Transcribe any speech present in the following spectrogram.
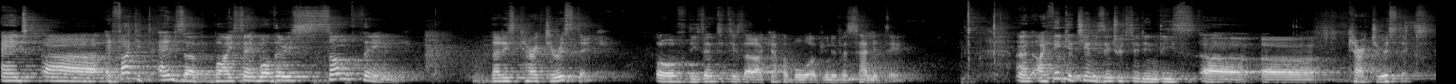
and uh, in fact, it ends up by saying, well, there is something that is characteristic of these entities that are capable of universality. And I think Etienne is interested in these uh, uh, characteristics.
